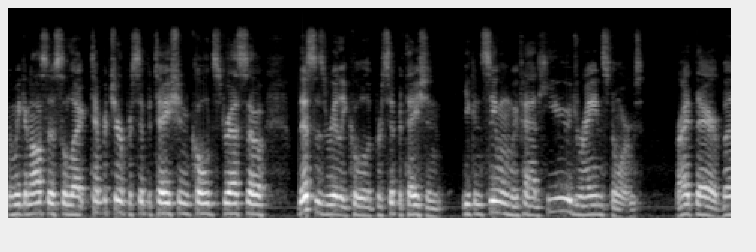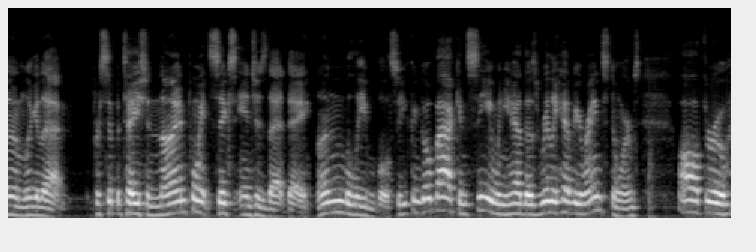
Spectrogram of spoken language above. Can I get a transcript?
and we can also select temperature, precipitation, cold stress. So this is really cool, the precipitation you can see when we've had huge rainstorms. Right there, boom, look at that. Precipitation 9.6 inches that day. Unbelievable. So you can go back and see when you had those really heavy rainstorms all through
